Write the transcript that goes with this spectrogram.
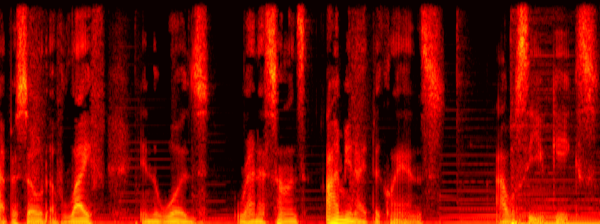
episode of Life in the Woods Renaissance. I'm Unite the Clans. I will see you geeks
